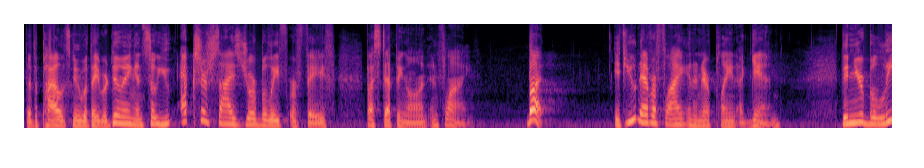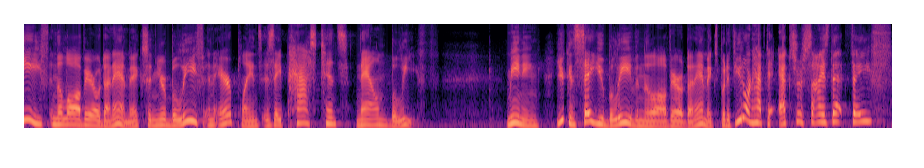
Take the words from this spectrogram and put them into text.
that the pilots knew what they were doing, and so you exercised your belief or faith by stepping on and flying. But if you never fly in an airplane again, then your belief in the law of aerodynamics and your belief in airplanes is a past tense noun belief. Meaning, you can say you believe in the law of aerodynamics, but if you don't have to exercise that faith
